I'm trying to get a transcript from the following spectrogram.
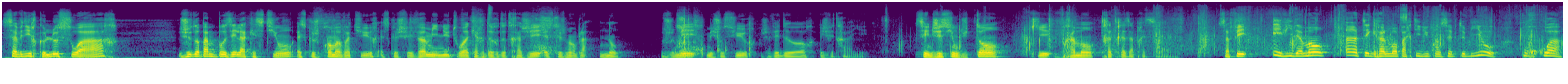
Ça veut dire que le soir, je ne dois pas me poser la question est-ce que je prends ma voiture Est-ce que je fais 20 minutes ou un quart d'heure de trajet Est-ce que je m'en place Non je mets mes chaussures, je vais dehors et je vais travailler. C'est une gestion du temps qui est vraiment très très appréciable. Ça fait évidemment intégralement partie du concept bio. Pourquoi?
